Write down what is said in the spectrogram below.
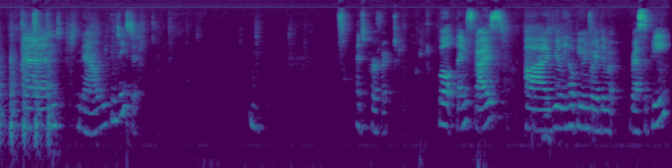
And now we can taste it. It's perfect. Well, thanks guys. I really hope you enjoyed the re- recipe.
